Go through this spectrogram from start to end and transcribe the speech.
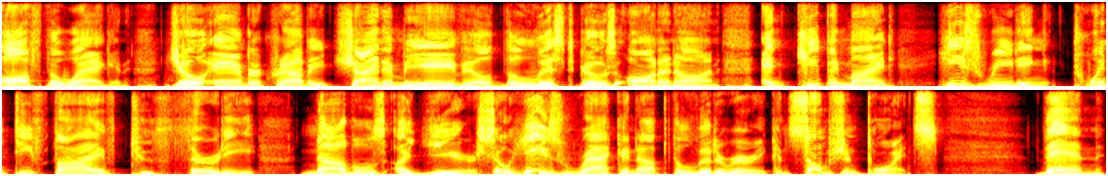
off the wagon. Joe Abercrombie, China Mieville, the list goes on and on. And keep in mind, he's reading 25 to 30 novels a year. So he's racking up the literary consumption points. Then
